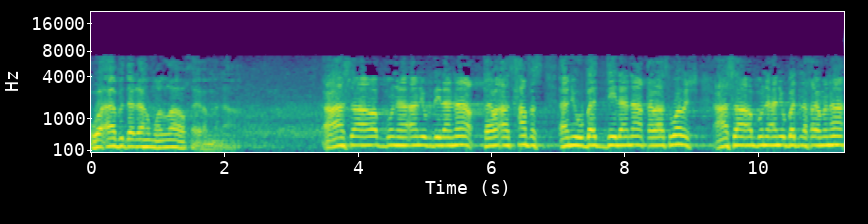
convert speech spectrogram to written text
وأبدلهم الله خيرا منها. عسى ربنا أن يبدلنا. قراءة حفص أن يبدلنا. قراءة ورش عسى ربنا أن يبدل خيرا منها.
